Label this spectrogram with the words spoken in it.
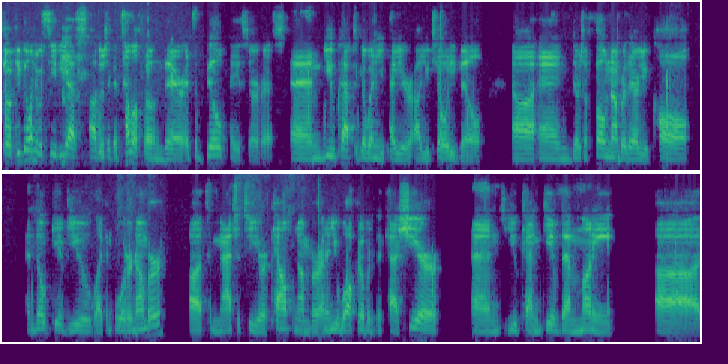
So if you go into a CVS, uh, there's like a telephone there. It's a bill pay service, and you have to go in and you pay your uh, utility bill. Uh, and there's a phone number there you call, and they'll give you like an order number uh, to match it to your account number, and then you walk over to the cashier and you can give them money, uh,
